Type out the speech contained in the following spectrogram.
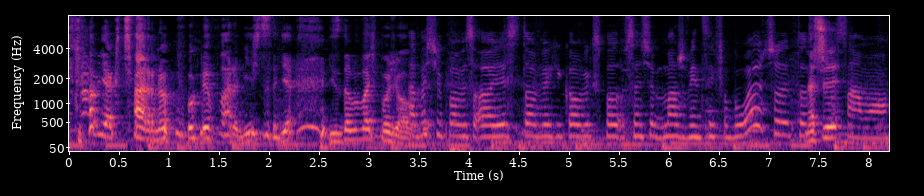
tam jak czarno w ogóle farmić, co nie? I zdobywać poziomy. A weź mi powiedz, a jest to w jakikolwiek sposób, w sensie masz więcej fabuły, czy to Znaczy, jest to samo?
